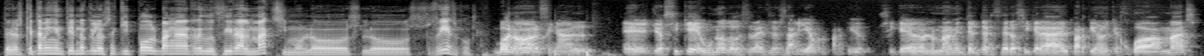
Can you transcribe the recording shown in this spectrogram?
Pero es que también entiendo que los equipos van a reducir al máximo los, los riesgos. Bueno, al final eh, yo sí que uno o dos drives les daría por partido. Sí que normalmente el tercero sí que era el partido en el que jugaban más.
